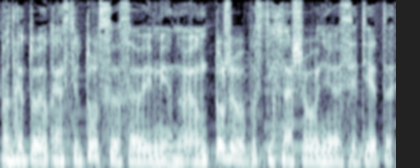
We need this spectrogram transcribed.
подготовил Конституцию современную, он тоже выпускник нашего университета,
